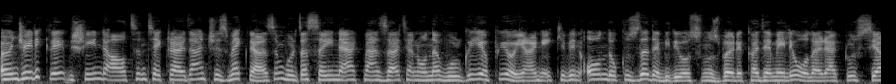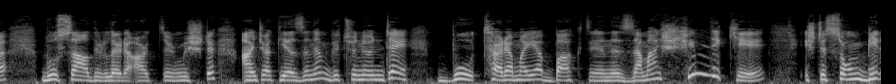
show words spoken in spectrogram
Öncelikle bir şeyin de altını tekrardan çizmek lazım. Burada Sayın Erkmen zaten ona vurgu yapıyor. Yani 2019'da da biliyorsunuz böyle kademeli olarak Rusya bu saldırıları arttırmıştı. Ancak yazının bütününde bu taramaya baktığınız zaman şimdiki işte son bir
